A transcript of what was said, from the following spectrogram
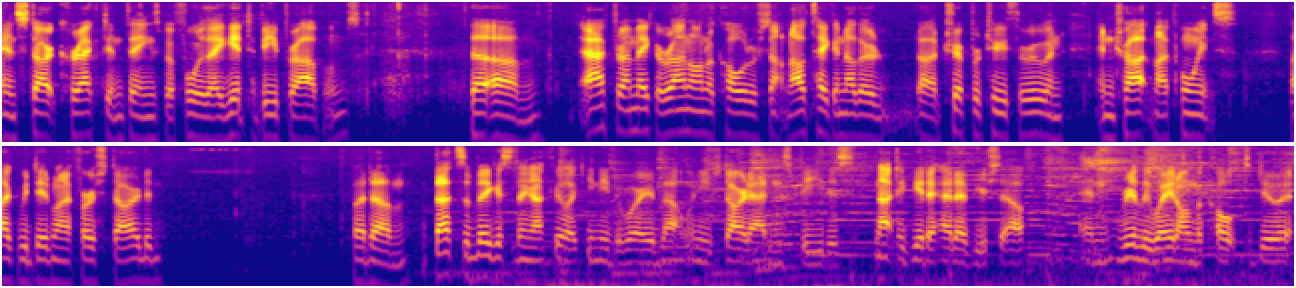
and start correcting things before they get to be problems. The, um, after I make a run on a colt or something, I'll take another uh, trip or two through and, and trot my points like we did when I first started. But um, that's the biggest thing I feel like you need to worry about when you start adding speed is not to get ahead of yourself and really wait on the colt to do it.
